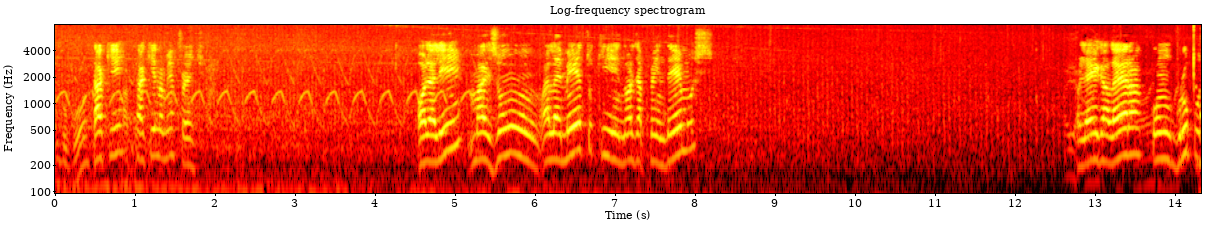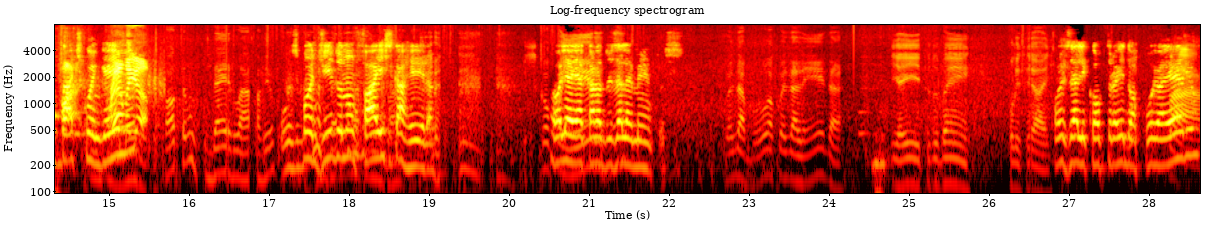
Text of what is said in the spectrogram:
Bugou? Tá aqui, tá aqui na minha frente. Olha ali, mais um elemento que nós aprendemos. Olha aí, galera, com o grupo tático em game, up. Falta uns 10 lá, viu? os bandidos não faz carreira. Olha aí a cara dos elementos. Coisa boa, coisa linda. E aí, tudo bem, policiais? Olha os helicópteros aí do apoio aéreo.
